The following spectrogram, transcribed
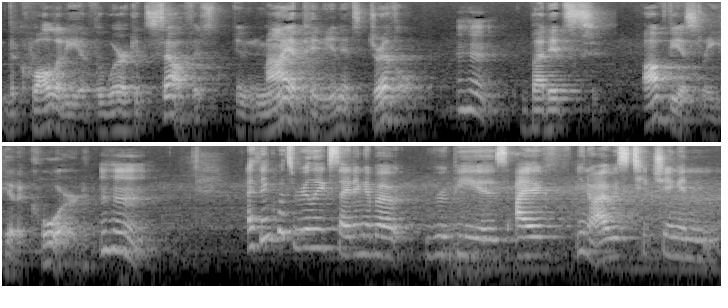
the quality of the work itself. It's, in my opinion, it's drivel, Mm-hmm. but it's obviously hit a chord. I think what's really exciting about Rupi is I've, you know, I was teaching in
